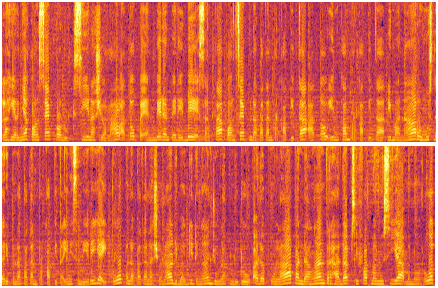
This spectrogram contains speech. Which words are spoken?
lahirnya konsep produksi nasional atau PNB dan PDB serta konsep pendapatan per kapita atau income per kapita di mana rumus dari pendapatan per kapita ini sendiri yaitu pendapatan nasional dibagi dengan jumlah penduduk. Ada pula pandangan terhadap sifat manusia menurut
